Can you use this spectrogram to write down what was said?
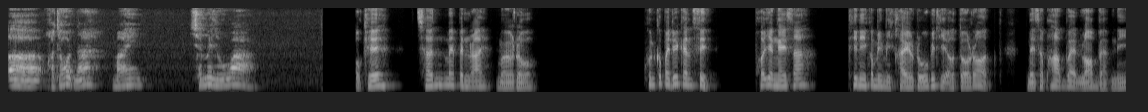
เอ่อ ขอโทษนะ ไม่ฉันไม่รู้ว่า โอเค ฉันไม่เป็นไร เมอโร คุณก็ไปด้วยกันสิ เพราะยังไงซะ ที่นี่ก็ไม่มีใครรู้วิธีเอาตัวรอด ในสภาพแวดล้อมแบบนี้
